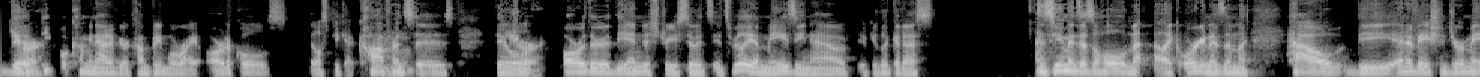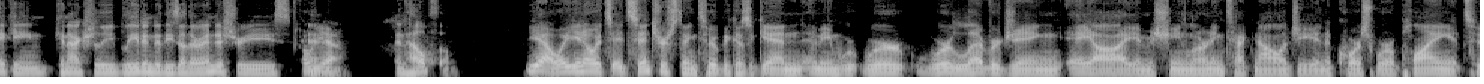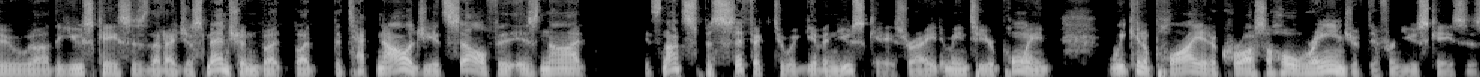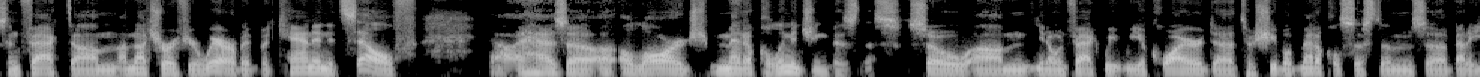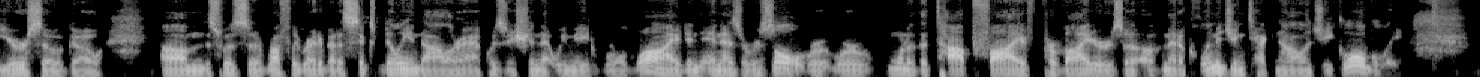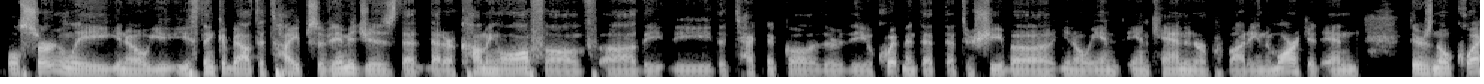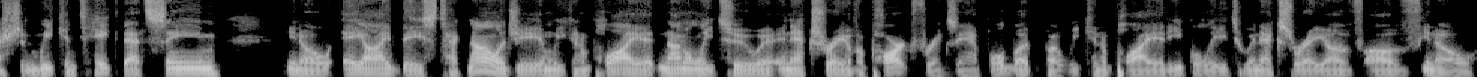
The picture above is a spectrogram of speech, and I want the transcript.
the sure. people coming out of your company will write articles they'll speak at mm-hmm. conferences mm-hmm. they will sure. further the industry so it's it's really amazing how if you look at us as humans as a whole like organism like how the innovations you're making can actually bleed into these other industries oh and, yeah. and help them. Yeah well you know it's it's interesting too because again i mean we're, we're we're leveraging ai and machine learning technology and of course we're applying it to uh, the use cases that i just mentioned but but the technology itself is not it's not specific to a given use case, right? I mean, to your point, we can apply it across a whole range of different use cases. In fact, um, I'm not sure if you're aware, but but Canon itself uh, has a, a, large medical imaging business. So, um, you know, in fact, we, we acquired uh, Toshiba Medical Systems uh, about a year or so ago. Um, this was uh, roughly right about a $6 billion acquisition that we made worldwide. And, and as a result, we're, we're one of the top five providers of medical imaging technology globally. Well, certainly, you know, you, you think about the types of images that, that are coming off of uh, the, the, the technical, the, the equipment that, that Toshiba, you know, and, and Canon are providing in the market. And there's no question we can take that same, you know, AI based technology and we can apply it not only to an x ray of a part, for example, but, but we can apply it equally to an x ray of, of, you know,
